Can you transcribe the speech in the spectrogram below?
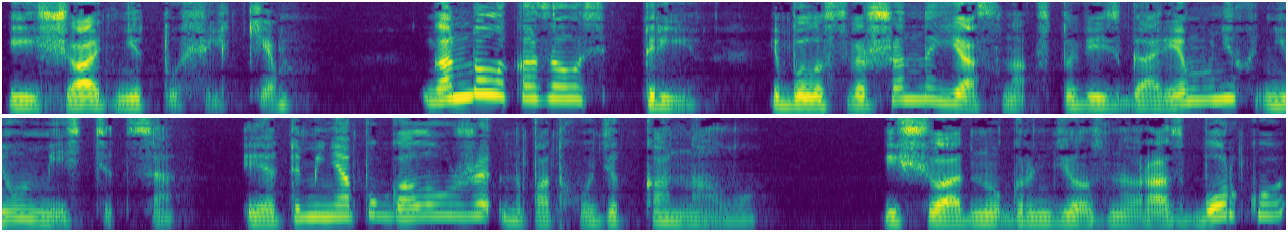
и еще одни туфельки. Гондол оказалось три, и было совершенно ясно, что весь гарем в них не уместится. И это меня пугало уже на подходе к каналу. Еще одну грандиозную разборку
